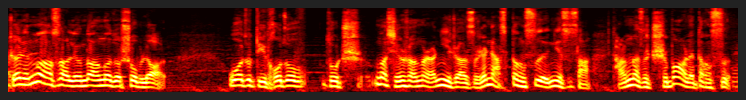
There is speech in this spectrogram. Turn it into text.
真的，我要是领导我就受不了了，我就低头就就吃。我心说，我说你这是人家是等死，你是啥？他说我是吃饱了等死。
